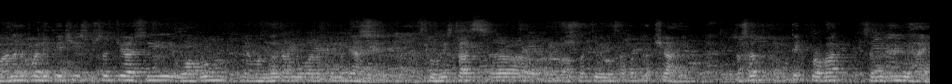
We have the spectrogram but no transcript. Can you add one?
महानगरपालिकेची सुसज्ज अशी वॉकरूम या मंगलधाम इमारतीमध्ये आहे. चोवीस तास आपत्ती व्यवस्थापन कक्ष आहे. तसंच प्रत्येक प्रभाग समिती आहे.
